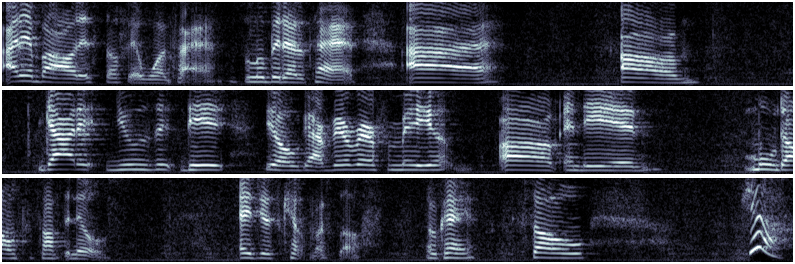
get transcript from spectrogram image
I didn't buy all this stuff at one time. It's a little bit at a time. I um, got it, used it, did, you know, got very, very familiar, um, and then moved on to something else it just killed myself okay? So yeah.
